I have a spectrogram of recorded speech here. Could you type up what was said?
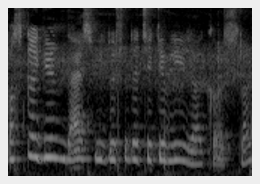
Başka gün ders videosu da çekebiliriz arkadaşlar.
